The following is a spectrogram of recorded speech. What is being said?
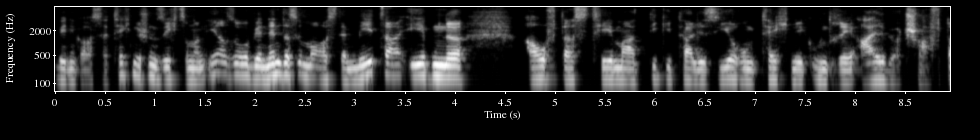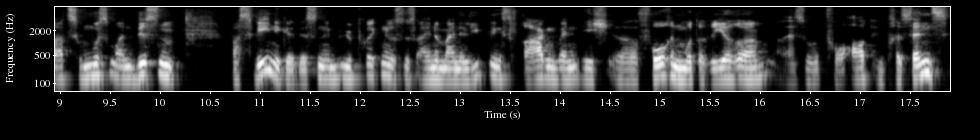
weniger aus der technischen Sicht, sondern eher so, wir nennen das immer aus der Meta-Ebene auf das Thema Digitalisierung, Technik und Realwirtschaft. Dazu muss man wissen, was wenige wissen im Übrigen. Das ist eine meiner Lieblingsfragen, wenn ich äh, Foren moderiere, also vor Ort in Präsenz.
